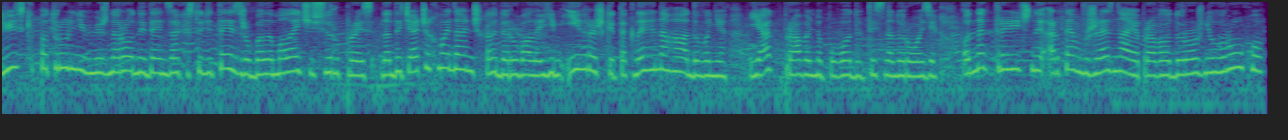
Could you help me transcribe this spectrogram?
Львівські патрульні в міжнародний день захисту дітей зробили малечий сюрприз. На дитячих майданчиках дарували їм іграшки та книги нагадування, як правильно поводитись на дорозі. Однак трирічний Артем вже знає правила дорожнього руху,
